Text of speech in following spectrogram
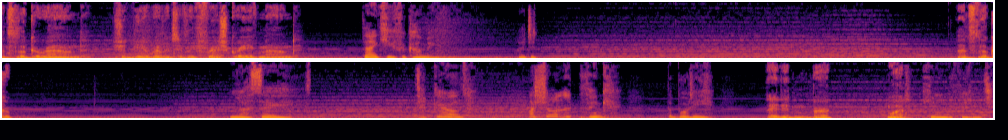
Let's look around. Should be a relatively fresh grave mound. Thank you for coming. I did... Let's look ar- Lasse... Geralt, I shan't think the body They didn't burn. What? in the village.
